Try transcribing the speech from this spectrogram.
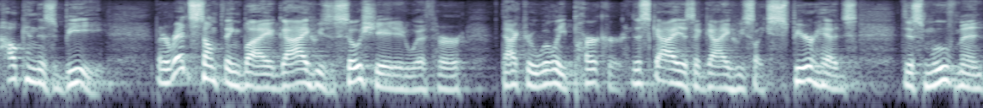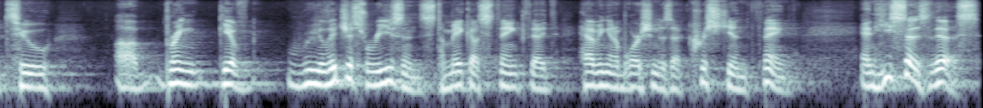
How can this be? But I read something by a guy who's associated with her Dr. Willie Parker. This guy is a guy who's like spearheads this movement to uh, bring, give religious reasons to make us think that having an abortion is a Christian thing. And he says this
